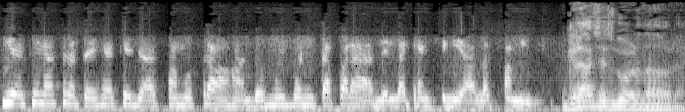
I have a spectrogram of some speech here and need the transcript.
y es una estrategia que ya estamos trabajando muy bonita para darle la tranquilidad a las familias. Gracias, gobernadora.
